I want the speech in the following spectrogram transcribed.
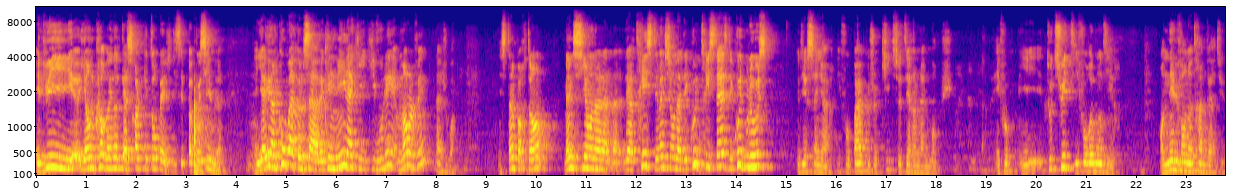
Et puis, il y a encore une autre casserole qui est tombée. Je dis, c'est pas possible. Il y a eu un combat comme ça avec l'ennemi là qui, qui voulait m'enlever la joie. Et c'est important, même si on a l'air triste et même si on a des coups de tristesse, des coups de blues, de dire Seigneur, il ne faut pas que je quitte ce terrain de la louange. Il faut, tout de suite, il faut rebondir en élevant notre âme vers Dieu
